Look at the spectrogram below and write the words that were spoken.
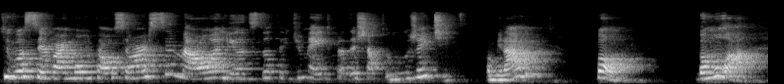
que você vai montar o seu arsenal ali antes do atendimento para deixar tudo no jeitinho. Combinado? Bom, vamos lá.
